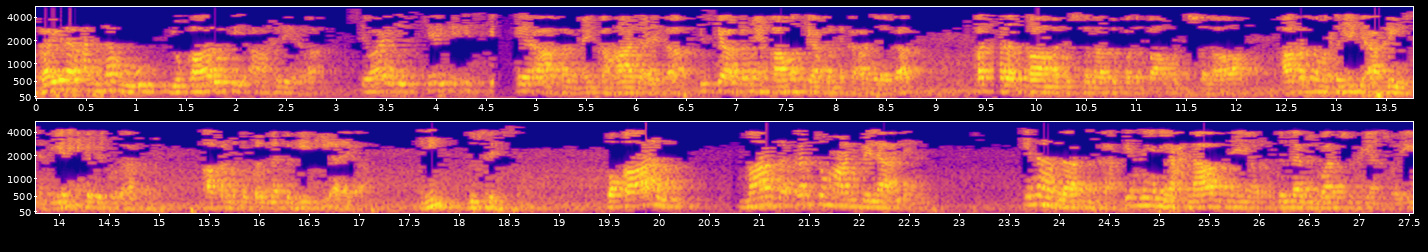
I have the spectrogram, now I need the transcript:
غیر انہ یقال کی آخر سوائے اس کے کہ اس کے آخر میں کہا جائے گا۔ اس کے آخر میں اقامت کے آخر میں کہا جائے گا۔ قد قامت الصلاۃ قد قامت الصلاۃ آخر کا مطلب یہ کہ آخری حصے میں، یہ نہیں کہ بالکل آخر میں۔ آخر میں تو کل میں تو ہی آئے گا۔ یعنی دوسرے حصے وقال ما ذکرتم عن بلال۔ ان حضرات نے کہا کہ نہیں یعنی احناف نے اور عبداللہ بن بار سفیان سوئی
